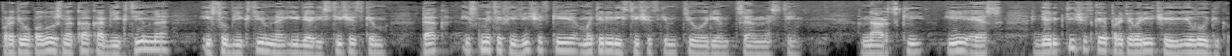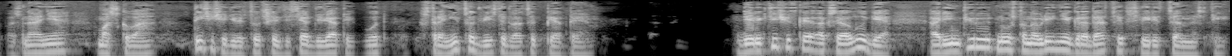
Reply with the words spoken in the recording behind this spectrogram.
противоположно как объективно и субъективно идеалистическим, так и с метафизически материалистическим теориям ценностей. Нарский, И.С. Диалектическое противоречие и логика познания. Москва. 1969 год. Страница 225. Диалектическая аксиология ориентирует на установление градации в сфере ценностей.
